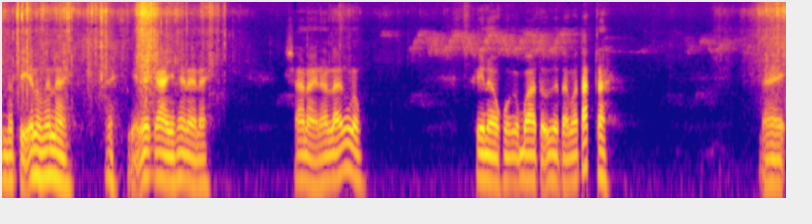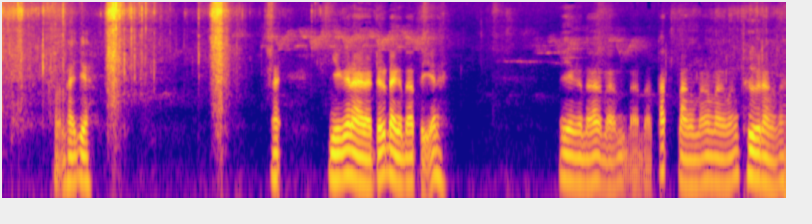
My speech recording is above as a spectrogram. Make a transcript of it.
nó tỉa luôn thế này. Đây, những cái cây như thế này này, sau này nó lớn luôn. Khi nào khoảng 3 tuổi người ta mới tách ra. Đây bạn thấy chưa? Đấy. như cái này là trước đây người ta tỉa này. Bây giờ người ta đã, đã, đã tách lần lần lần thưa lần ra.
